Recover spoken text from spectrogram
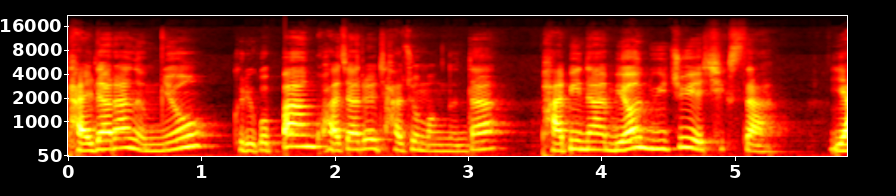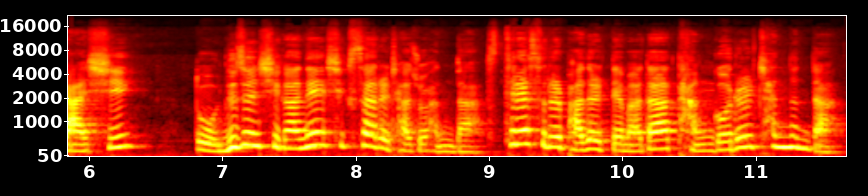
달달한 음료, 그리고 빵, 과자를 자주 먹는다. 밥이나 면 위주의 식사, 야식, 또 늦은 시간에 식사를 자주 한다. 스트레스를 받을 때마다 단 거를 찾는다.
